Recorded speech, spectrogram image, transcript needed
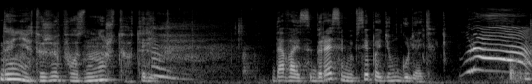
Да нет, уже поздно. Ну что ты? Давай, собирайся, мы все пойдем гулять. Ура!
